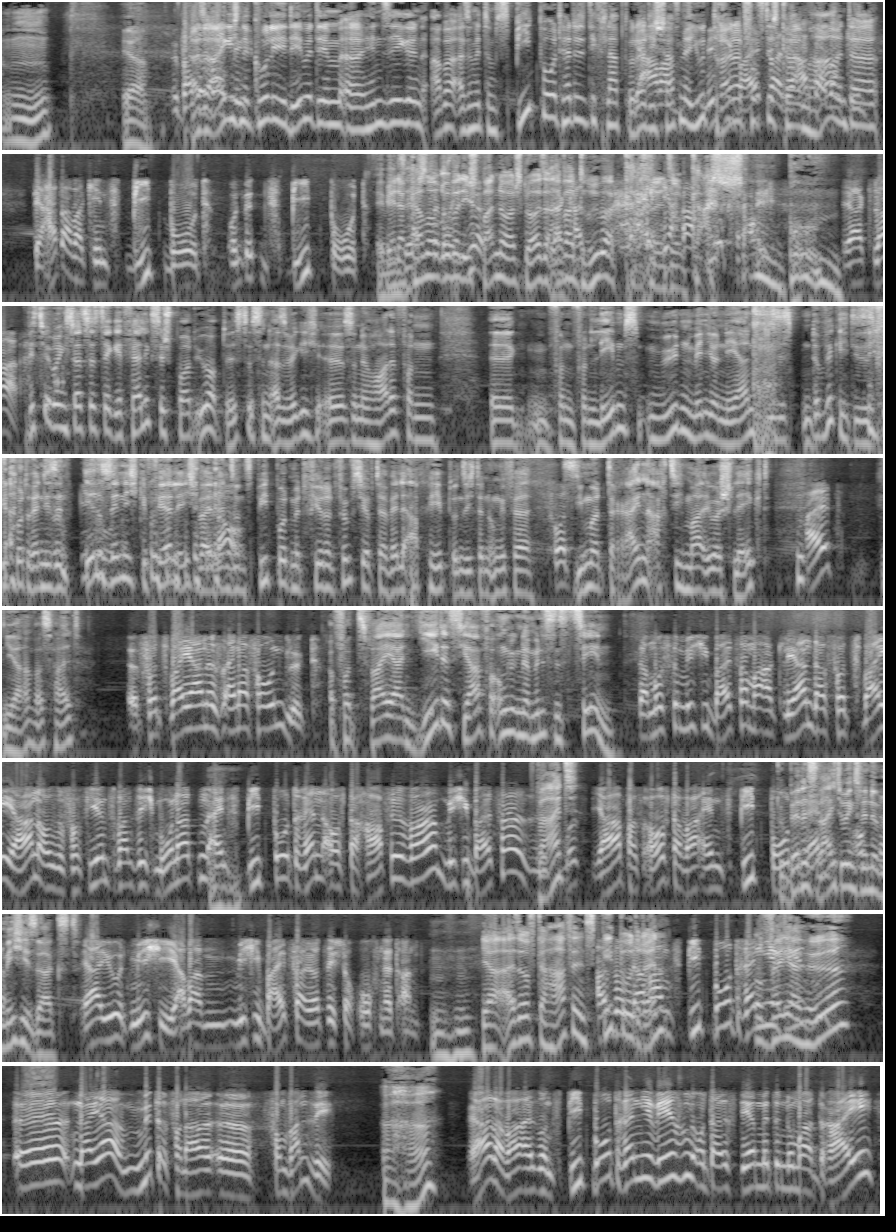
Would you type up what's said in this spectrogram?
Ja. Was Also eigentlich eine coole Idee mit dem äh, Hinsegeln, aber also mit dem Speedboot hätte das geklappt, oder? Ja, die schaffen ja gut Michi 350 Balzer, der hat km/h und da, Der hat aber kein Speedboot. Und mit einem Speedboot. Ey, ja, da kann man auch über die Spandauer Schleuse Ja, einfach drüber kacheln, so Ja. kaschong, boom. Ja, klar. Wisst ihr übrigens, dass das der gefährlichste Sport überhaupt ist? Das sind also wirklich äh, so eine Horde von äh, von von lebensmüden Millionären. Dieses wirklich diese Speedbootrennen, die sind irrsinnig gefährlich, weil wenn Genau. so ein Speedboot mit 450 auf der Welle abhebt und sich dann ungefähr Vor- 783 Mal überschlägt. Halt. Ja, was halt? Äh, Vor zwei Jahren ist einer verunglückt. Vor zwei Jahren jedes Jahr verunglücken da mindestens zehn. Da musste Michi Balzer mal erklären, dass vor zwei Jahren, also vor 24 Monaten, ein Speedbootrennen auf der Havel war. Michi Balzer? Was? Ja, pass auf, da war ein Speedboot. Du Birnes reicht übrigens, wenn du Michi sagst. Ja, gut, Michi, aber Michi Balzer hört sich doch auch nicht an. Ja, also auf der Havel ein Also, da war Speedbootrennen. ein Speedbootrennen Auf welcher. Höhe? Äh, naja, Mitte von der, äh, vom Wannsee. Aha. Ja, da war also ein Speedbootrennen gewesen und da ist der mit der Nummer drei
